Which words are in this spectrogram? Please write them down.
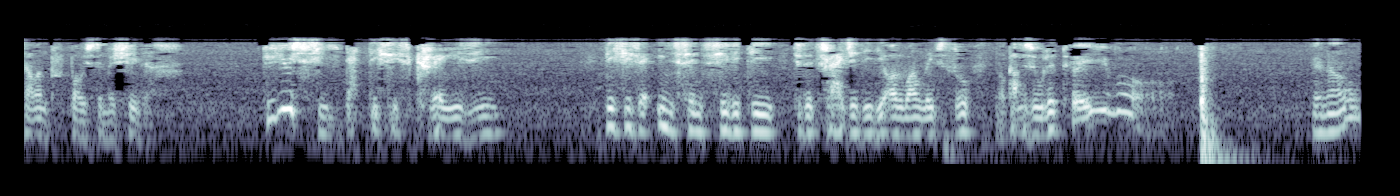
someone proposed to Mashiach. Do you see that this is crazy? This is an insensitivity to the tragedy the other one lives through. You know,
